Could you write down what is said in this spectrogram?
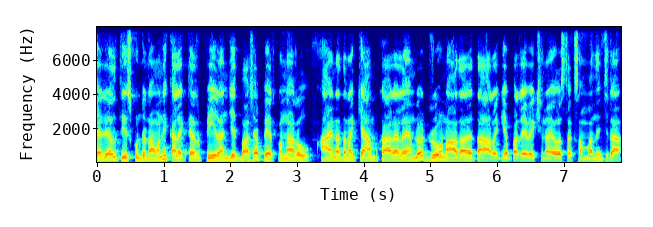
చర్యలు తీసుకుంటున్నామని కలెక్టర్ పి. రంజిత్ భాష పేర్కొన్నారు. ఆయన తన క్యాంప్ కార్యాలయంలో డ్రోన్ ఆధారిత ఆరోగ్య పర్యవేక్షణ వ్యవస్థకు సంబంధించిన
